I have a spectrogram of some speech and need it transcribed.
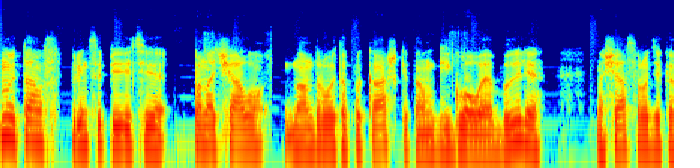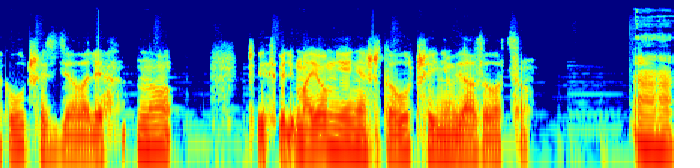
Ну и там, в принципе, эти поначалу на Android АПКшки там гиговые были, но сейчас вроде как лучше сделали. Но мое мнение, что лучше и не ввязываться. Ага.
